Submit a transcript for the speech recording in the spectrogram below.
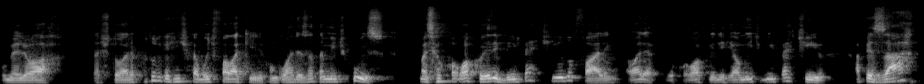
o melhor da história, por tudo que a gente acabou de falar aqui. Ele concorda exatamente com isso. Mas eu coloco ele bem pertinho do Fallen. Olha, eu coloco ele realmente bem pertinho. Apesar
